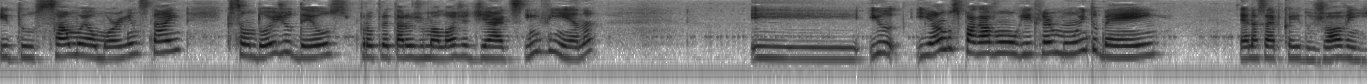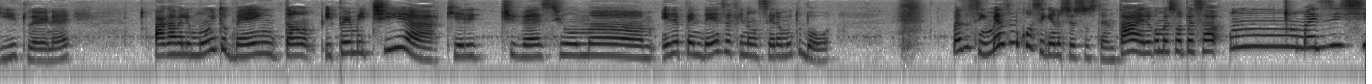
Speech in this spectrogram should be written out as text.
e do Samuel Morgenstein, que são dois judeus proprietários de uma loja de artes em Viena. E, e, e ambos pagavam o Hitler muito bem. É nessa época aí do jovem Hitler, né? Pagava ele muito bem, então, e permitia que ele tivesse uma independência financeira muito boa. Mas assim, mesmo conseguindo se sustentar, ele começou a pensar: hum, mas e se,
